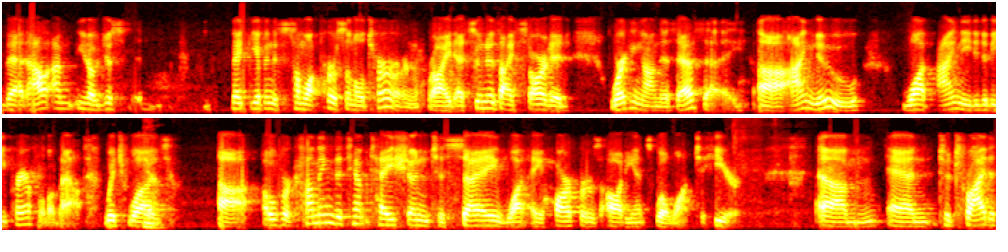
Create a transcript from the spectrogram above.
that I'll, I'm you know just make, giving this somewhat personal turn. Right as soon as I started working on this essay, uh, I knew what I needed to be prayerful about, which was uh, overcoming the temptation to say what a Harper's audience will want to hear. Um, and to try to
